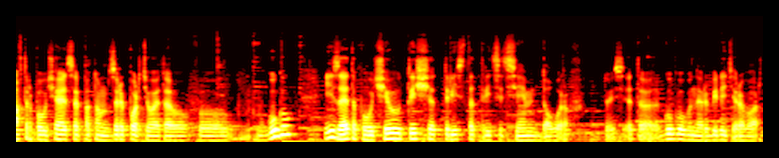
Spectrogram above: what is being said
автор, получается, потом зарепортил это в, Google и за это получил 1337 долларов. То есть это Google Vulnerability Reward.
